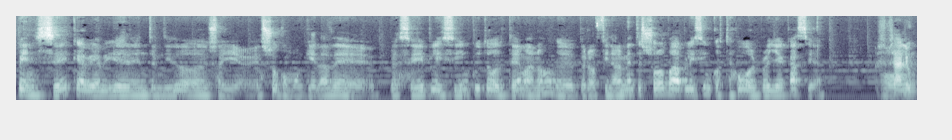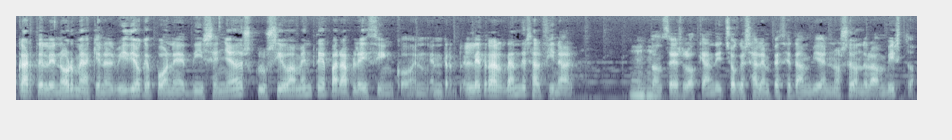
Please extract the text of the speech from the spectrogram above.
pensé que había entendido eso como que era de PC y Play 5 y todo el tema, ¿no? Eh, pero finalmente solo para Play 5 este juego, el Project Asia. Sale un cartel enorme aquí en el vídeo que pone diseñado exclusivamente para Play 5, en, letras grandes al final. Entonces, los que han dicho que sale en PC también, no sé dónde lo han visto.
